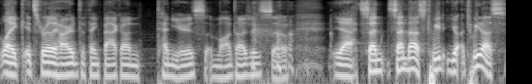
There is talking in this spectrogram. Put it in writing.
like it's really hard to think back on ten years of montages. So Yeah, send send us tweet your, tweet us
